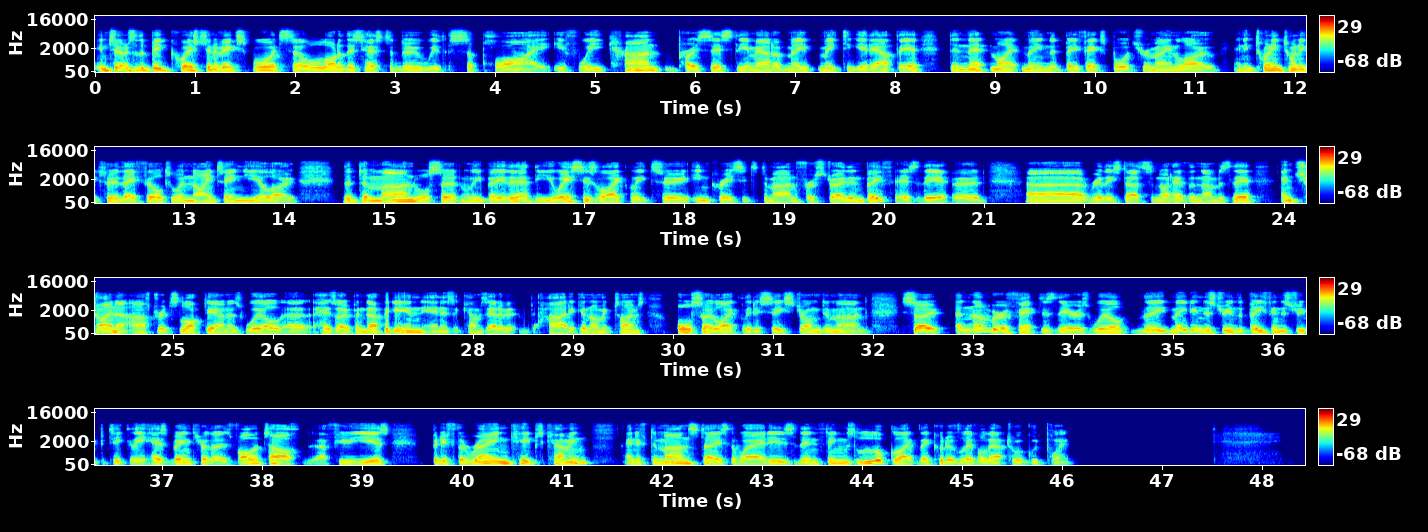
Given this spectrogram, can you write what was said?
In terms of the big question of exports, a lot of this has to do with supply. If we can't process the amount of meat, meat to get out there, then that might mean that beef exports remain low. And in 2022, they fell to a 19 year low. The demand will certainly be there. The US is likely to increase its demand for Australian beef as their herd uh, really starts to not have the numbers there. And China, after its lockdown as well, uh, has opened up again. And as it comes out of hard economic times, also likely to see strong demand. So a number of factors there as well. The meat industry and the beef industry particularly has been through those volatile a uh, few years. But if the rain keeps coming and if demand stays the way it is, then things look like they could have leveled out to a good point.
